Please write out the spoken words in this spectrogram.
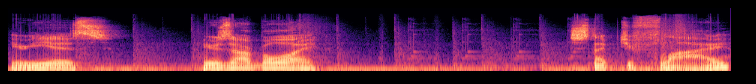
Here he is. Here's our boy. Sniped your fly.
